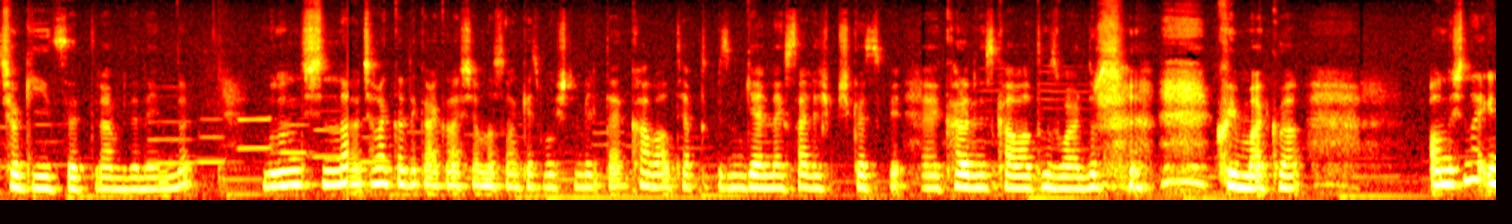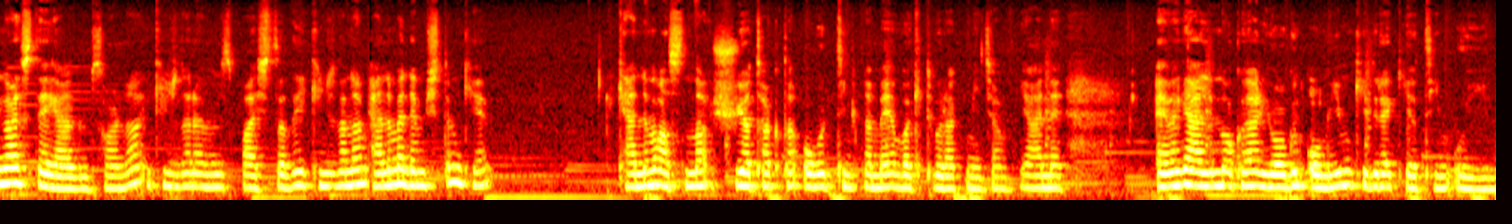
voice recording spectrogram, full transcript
çok iyi hissettiren bir deneyimdi. Bunun dışında Çanakkale'deki arkadaşlarımla son kez buluştum. Birlikte kahvaltı yaptık. Bizim gelenekselleşmiş klasik bir e, Karadeniz kahvaltımız vardır. Kuymakla. Onun dışında üniversiteye geldim sonra. İkinci dönemimiz başladı. İkinci dönem kendime demiştim ki kendimi aslında şu yatakta overthinklemeye vakit bırakmayacağım. Yani eve geldiğimde o kadar yorgun olayım ki direkt yatayım uyuyayım.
